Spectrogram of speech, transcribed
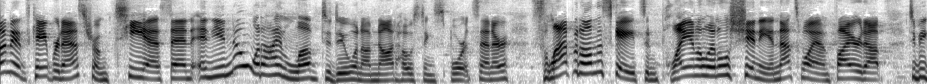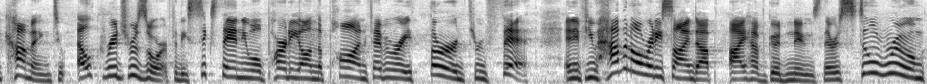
everyone. It's Kate Beirness from TSN. And you know what I love to do when I'm not hosting SportsCentre? Slapping on the skates and playing a little shinny. And that's why I'm fired up to be coming to Elk Ridge Resort for the sixth annual Party on the Pond, February 3rd through 5th. And if you haven't already signed up, I have good news. There is still room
